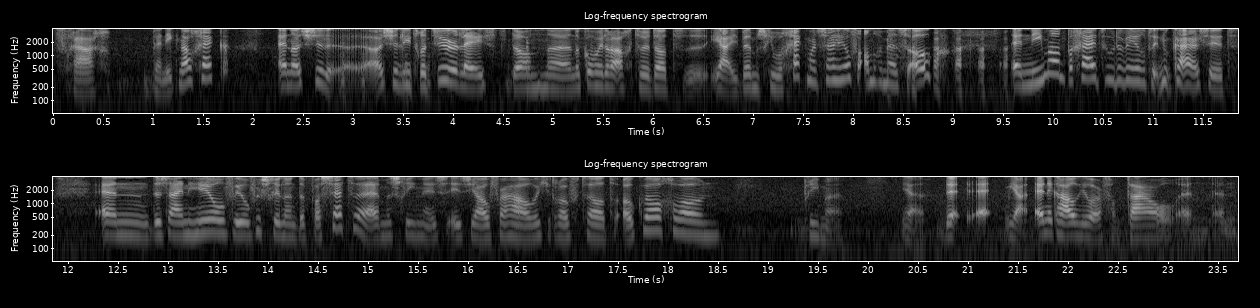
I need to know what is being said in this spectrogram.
vraag: ben ik nou gek? En als je, als je literatuur leest, dan, uh, dan kom je erachter dat... Uh, ja, je bent misschien wel gek, maar er zijn heel veel andere mensen ook. en niemand begrijpt hoe de wereld in elkaar zit. En er zijn heel veel verschillende facetten. En misschien is, is jouw verhaal, wat je erover vertelt, ook wel gewoon prima. Ja, de, eh, ja, en ik hou heel erg van taal. En, en,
